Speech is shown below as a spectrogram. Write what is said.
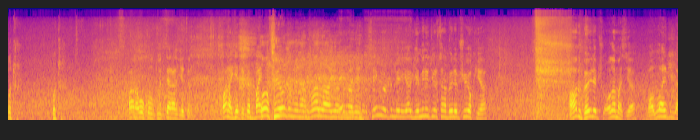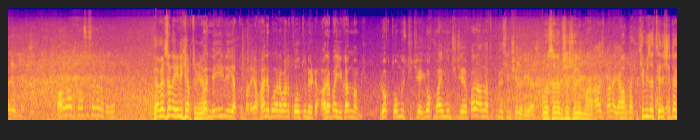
Otur. Otur. Bana o koltuğu derhal getir. Bana getir. Ben bay... Of yordun beni abi. Vallahi Sen yordun yordun beni. beni. Sen yordun beni ya. Yemin ediyorum sana böyle bir şey yok ya. Abi böyle bir şey olamaz ya. Vallahi billahi olmaz. Al abi kalsın sen arabaya. Ya ben sana iyilik yaptım ya. Lan ne iyiliği yaptın bana ya. Hani bu arabanın koltuğu nerede? Araba yıkanmamış. Yok domuz çiçeği, yok maymun çiçeği. Bana anlatıp duruyorsun bir şeyler ya. Ulan sana bir şey söyleyeyim mi Ya abi? az bana Bak yakın. bak ikimiz de ter içinde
